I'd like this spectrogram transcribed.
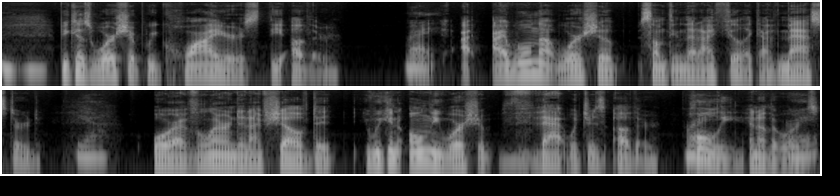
Mhm. because worship requires the other Right. I, I will not worship something that i feel like i've mastered Yeah. or i've learned and i've shelved it we can only worship that which is other Right. holy in other words Right.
